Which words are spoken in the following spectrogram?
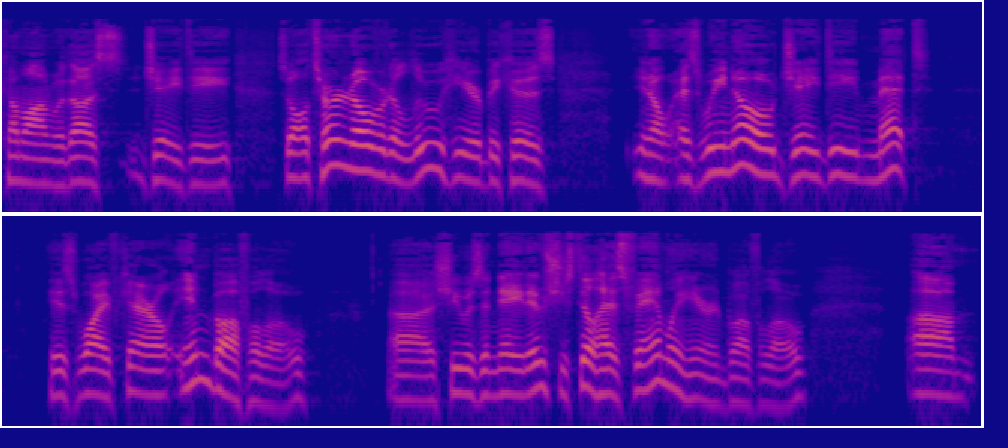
come on with us, JD. So I'll turn it over to Lou here because, you know, as we know, JD met his wife Carol in Buffalo. Uh, she was a native. She still has family here in Buffalo. Um,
